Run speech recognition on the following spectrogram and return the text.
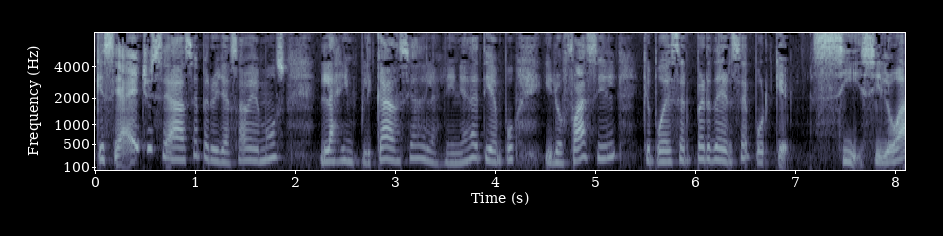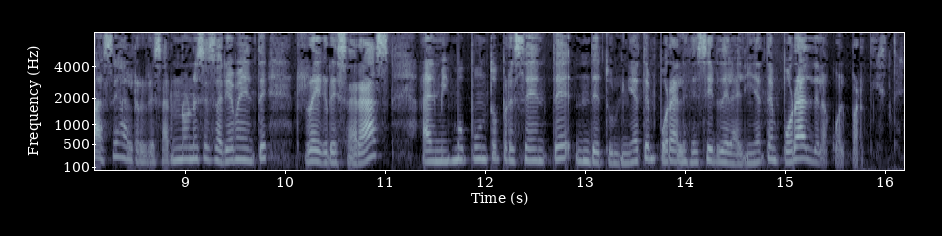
que se ha hecho y se hace, pero ya sabemos las implicancias de las líneas de tiempo y lo fácil que puede ser perderse porque si, si lo haces al regresar no necesariamente regresarás al mismo punto presente de tu línea temporal, es decir, de la línea temporal de la cual partiste.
